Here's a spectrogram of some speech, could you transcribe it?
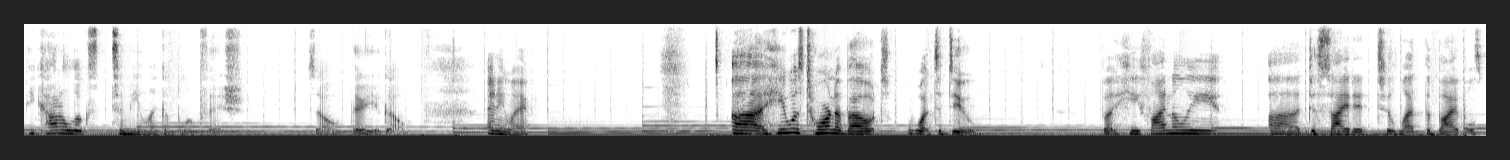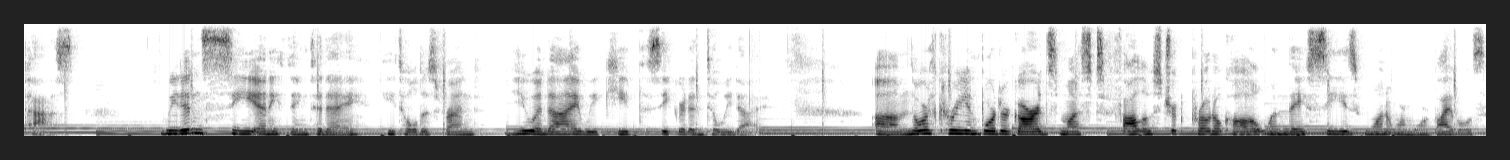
he kind of looks to me like a blowfish. So there you go. Anyway, uh, he was torn about what to do, but he finally uh, decided to let the Bibles pass. We didn't see anything today, he told his friend. You and I, we keep the secret until we die. Um, North Korean border guards must follow strict protocol when they seize one or more Bibles.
